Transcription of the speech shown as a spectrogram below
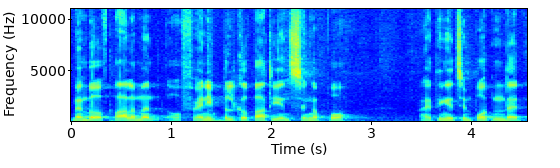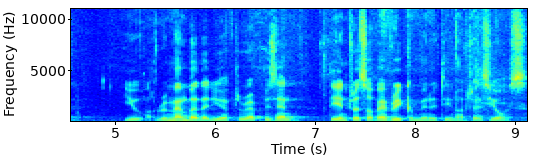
member of parliament of any political party in Singapore, I think it's important that you remember that you have to represent the interests of every community, not just yours.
